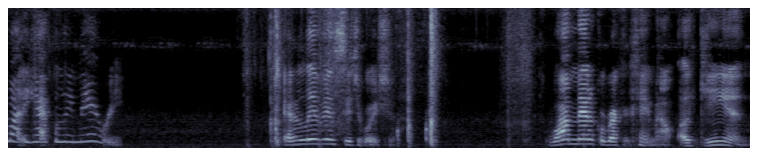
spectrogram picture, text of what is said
Somebody happily married. At a living situation. Why medical record came out? Again,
